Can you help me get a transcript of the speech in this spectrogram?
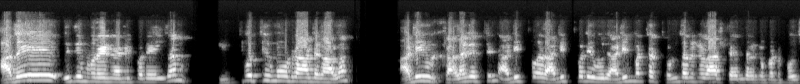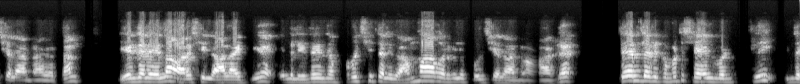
அதே விதிமுறையின் அடிப்படையில் தான் 33 ஆண்டு காலம் அடி கழகத்தின் அடிப்படை அடிப்படை ஒரு அடிமட்ட தொண்டர்களால் தேர்ந்தெடுக்கப்பட்ட பொதுச் செயலாளராகத்தான் எங்களை எல்லாம் அரசியல் ஆளாக்கிய எங்கள் இதயம் புரட்சி தலைவர் அம்மா அவர்களும் பொதுச் செயலாளராக தேர்ந்தெடுக்கப்பட்டு செயல்படுத்தி இந்த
